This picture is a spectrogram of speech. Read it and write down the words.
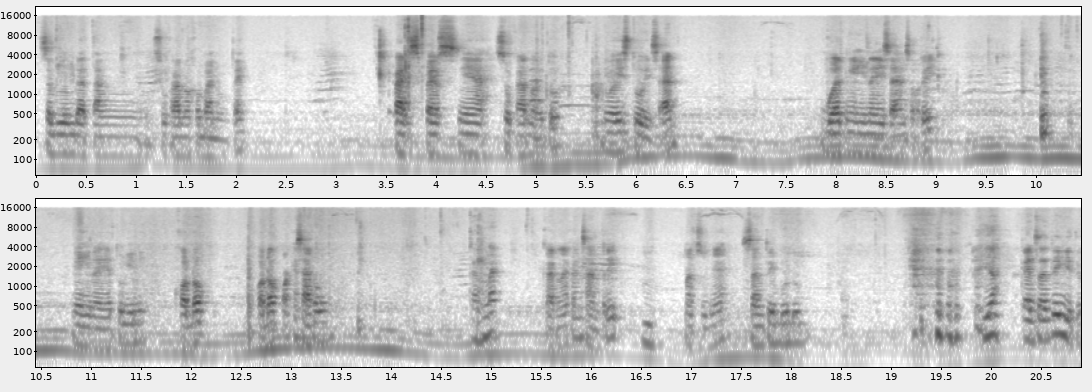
sebelum datang Soekarno ke Bandung teh pers persnya Soekarno itu nulis tulisan buat ngehina Isa Ansori ngehinanya tuh gini kodok kodok pakai sarung. Karena? Karena kan santri Hmm. maksudnya santri buduk ya kan santri gitu.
